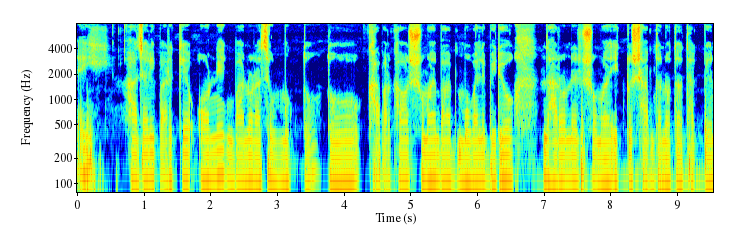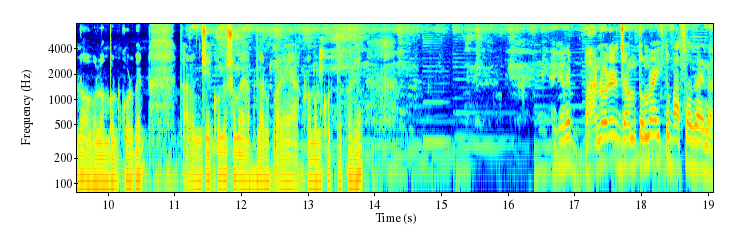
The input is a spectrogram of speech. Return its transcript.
এই হাজারি পার্কে অনেক বানর আছে উন্মুক্ত। তো খাবার খাওয়ার সময় বা মোবাইলে ভিডিও ধারণের সময় একটু সাবধানতা থাকবেন, অবলম্বন করবেন। কারণ যে কোনো সময় আপনার উপরে আক্রমণ করতে পারে। এখানে বানরের যন্ত্রণাই তো বাঁচা যায় না।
